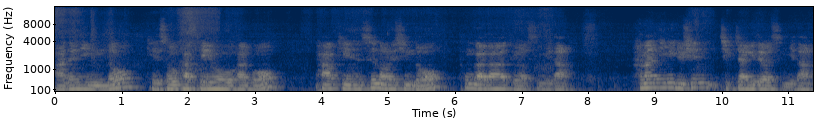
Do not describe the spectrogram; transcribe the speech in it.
아드님도 계속 하세요 하고 파킨슨 어르신도 통과가 되었습니다. 하나님이 주신 직장이 되었습니다.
